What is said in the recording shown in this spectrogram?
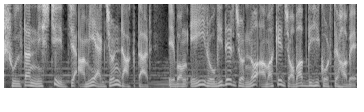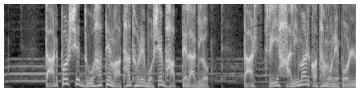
সুলতান নিশ্চিত যে আমি একজন ডাক্তার এবং এই রোগীদের জন্য আমাকে জবাবদিহি করতে হবে। তারপর সে দু হাতে মাথা ধরে বসে ভাবতে লাগল। তার স্ত্রী হালিমার কথা মনে পড়ল।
